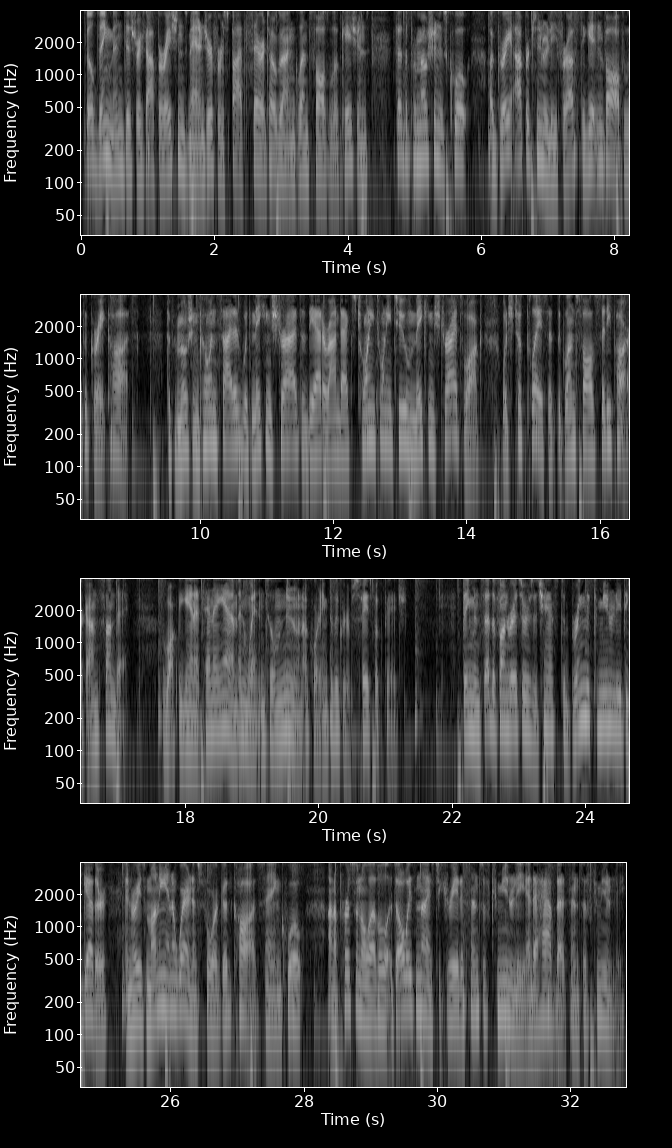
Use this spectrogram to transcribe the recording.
Bill Dingman, District Operations Manager for Spot's Saratoga and Glens Falls locations, said the promotion is, quote, a great opportunity for us to get involved with a great cause. The promotion coincided with Making Strides of the Adirondacks 2022 Making Strides Walk, which took place at the Glens Falls City Park on Sunday. The walk began at 10 a.m. and went until noon, according to the group's Facebook page. Dingman said the fundraiser is a chance to bring the community together and raise money and awareness for a good cause, saying, quote, on a personal level, it's always nice to create a sense of community and to have that sense of community.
